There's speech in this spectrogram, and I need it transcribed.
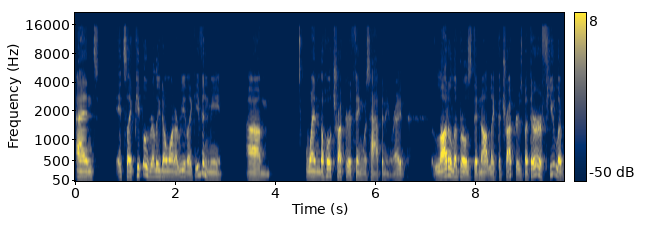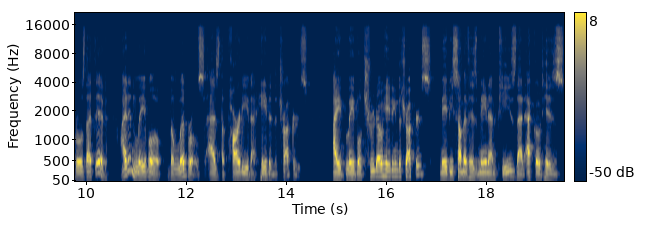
And it's like people really don't want to read like even me um, when the whole trucker thing was happening, right? A lot of liberals did not like the truckers, but there are a few liberals that did. I didn't label the liberals as the party that hated the truckers. I labeled Trudeau hating the truckers, maybe some of his main MPs that echoed his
